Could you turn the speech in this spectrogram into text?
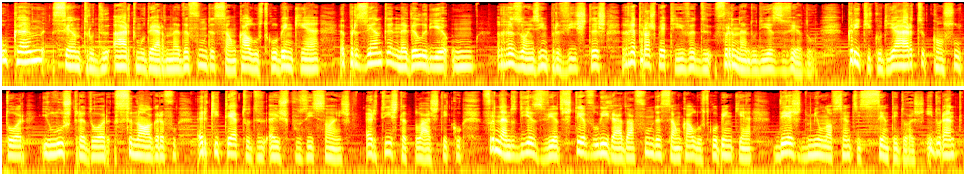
O CAM, Centro de Arte Moderna da Fundação Carlos Gulbenkian, apresenta na Galeria 1 Razões Imprevistas, retrospectiva de Fernando de Azevedo. Crítico de arte, consultor, ilustrador, cenógrafo, arquiteto de exposições, artista plástico, Fernando de Azevedo esteve ligado à Fundação Carlos Gulbenkian desde 1962 e durante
